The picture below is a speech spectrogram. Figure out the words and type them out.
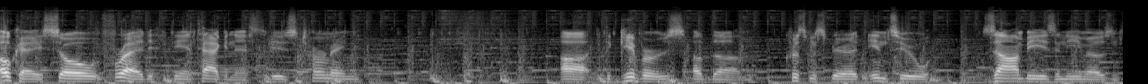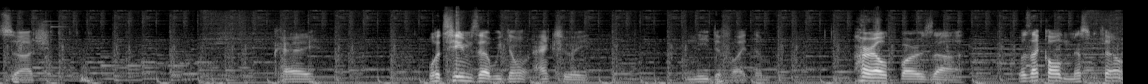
Okay, so Fred, the antagonist, is turning uh, the givers of the um, Christmas spirit into zombies and emos and such. Okay. Well, it seems that we don't actually need to fight them. Our health bar is, uh, was that called mistletoe?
